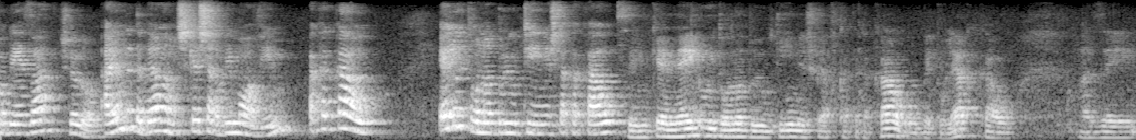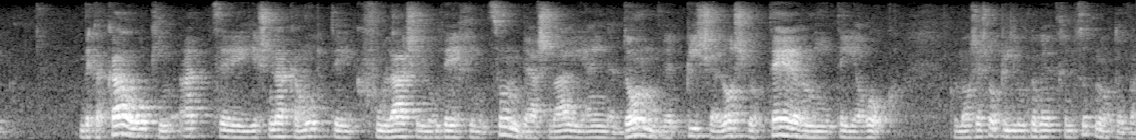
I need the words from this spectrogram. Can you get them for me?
קובי עזרא, שלום. היום נדבר על המשקה שרבים אוהבים, הקקאו. אילו יתרונות בריאותיים יש לקקאו? אם כן, אילו יתרונות בריאותיים יש באבקת הקקאו או בפולי הקקאו? אז אה, בקקאו כמעט אה, ישנה כמות אה, כפולה של נוגדי חמצון בהשוואה ליין אדום ופי שלוש יותר מתה ירוק. כלומר שיש לו פעילות נוגדת חמצות מאוד טובה.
